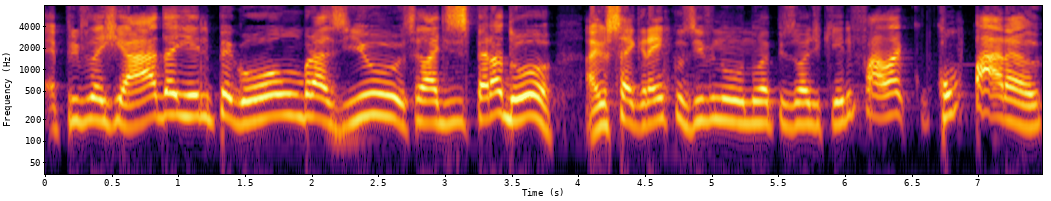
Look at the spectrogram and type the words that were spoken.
é privilegiada e ele pegou um Brasil, sei lá, desesperador. Aí o Segré, inclusive, no, no episódio aqui, ele fala, compara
